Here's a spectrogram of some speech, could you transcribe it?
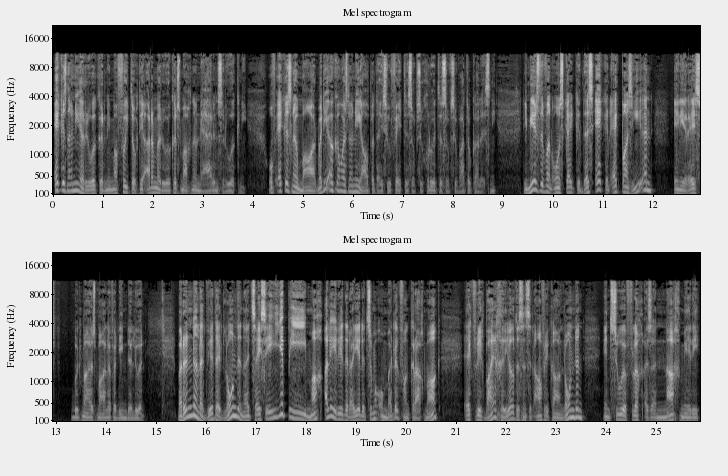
ek is nou nie 'n roker nie, maar fooi tog die arme rokers mag nou nêrens rook nie. Of ek is nou maar, maar die ou kan mos nou nie help dat hy so vet is of so groot is of so wat ook al is nie. Die meeste van ons kyk en dis ek en ek pas hier in en die res moet maar as male verdiende loon. Marinda laat weet uit Londen uit sy sê jippie mag al die rederye dit sommer onmiddellik van krag maak. Ek vlieg baie gereeld tussen Suid-Afrika en Londen en so 'n vlug is 'n nagmerrie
